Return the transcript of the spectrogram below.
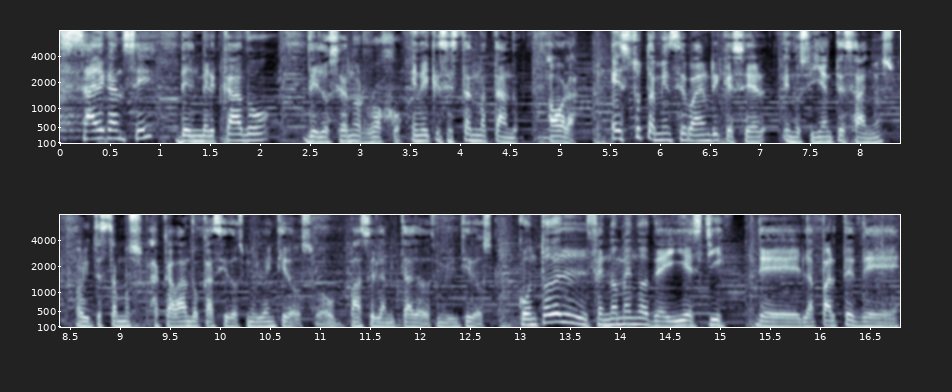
Sálganse del mercado del Océano Rojo en el que se están matando. Ahora, esto también se va a enriquecer en los siguientes años. Ahorita estamos acabando casi 2022 o más de la mitad de 2022. Con todo el fenómeno de ESG, de la parte de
